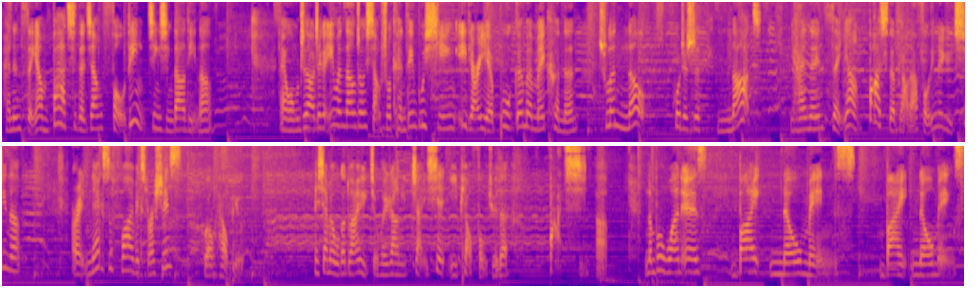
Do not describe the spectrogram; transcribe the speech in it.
还能怎样霸气的将否定进行到底呢？哎，我们知道这个英文当中想说肯定不行，一点儿也不，根本没可能。除了 no 或者是 not，你还能怎样霸气的表达否定的语气呢？Alright, next five expressions will help you。那下面五个短语就会让你展现一票否决的霸气啊。Number one is by no means. By no means.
